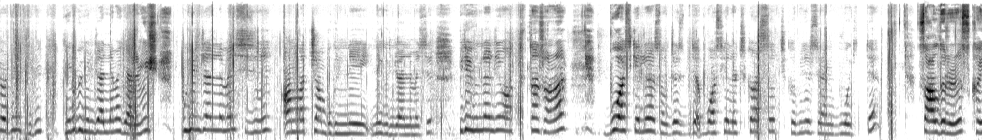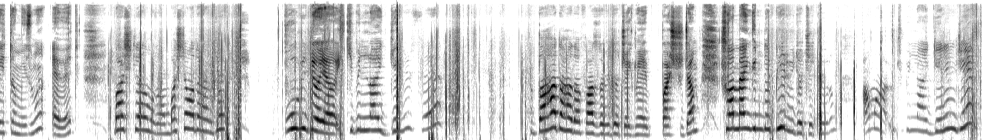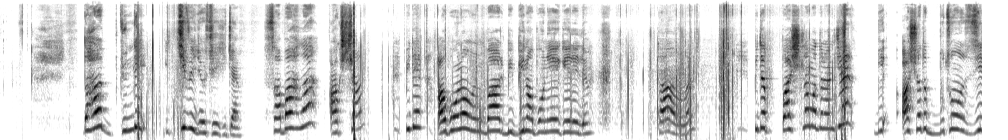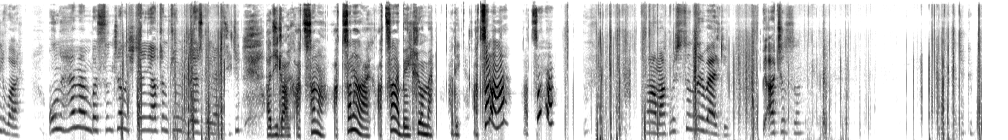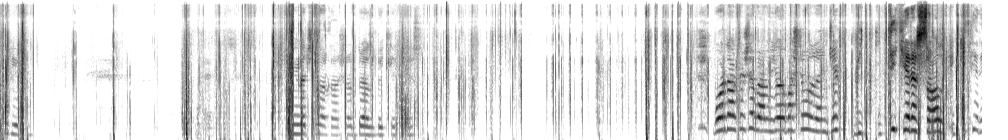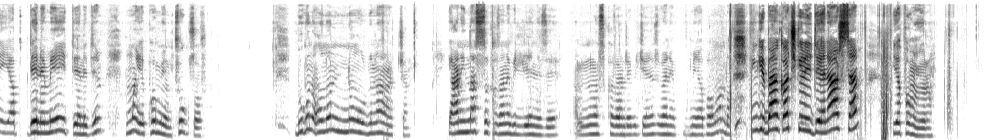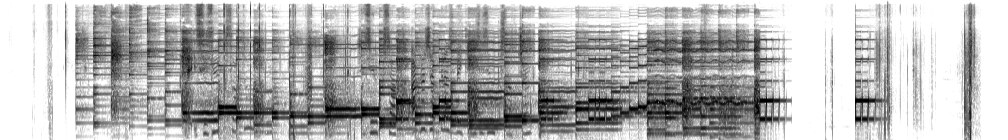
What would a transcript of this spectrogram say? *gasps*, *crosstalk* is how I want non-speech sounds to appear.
gördüğünüz gibi yeni bir güncelleme gelmiş. Bu güncelleme sizi anlatacağım bugün ne ne güncellemesi. Bir de güncelleme attıktan sonra bu askerlere salacağız. Bir de bu askerler çıkarsa çıkabilirse yani bu vakitte saldırırız. Kayıtta mı? Evet. Başlayalım o zaman. Başlamadan önce bu videoya 2000 like gelirse daha daha da fazla video çekmeye başlayacağım. Şu an ben günde bir video çekiyorum. Ama 3000 like gelince daha günde iki video çekeceğim. Sabahla akşam. Bir de abone olun bari bir bin aboneye gelelim. Tamam mı? Bir de başlamadan önce bir aşağıda buton zil var. Onu hemen basın çalıştırın yaptım tüm gelmesi için. Hadi like atsana. Atsana like. Atsana bekliyorum ben. Hadi atsana lan. Atsana. Tamam atmışsındır belki. Bir açılsın. Çıkıp giriyorsun. Şimdi açılıyor arkadaşlar. Biraz bekleteceğiz. Bu arada arkadaşlar ben videoya başlamadan önce bir, iki kere sağ iki kere yap denemeye denedim ama yapamıyorum çok zor. Bugün onun ne olduğunu anlatacağım. Yani nasıl kazanabileceğinizi, nasıl kazanabileceğinizi ben yap- yapamam da. Çünkü ben kaç kere denersem yapamıyorum. E, biraz bekleyin sesini kısaltacağım.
